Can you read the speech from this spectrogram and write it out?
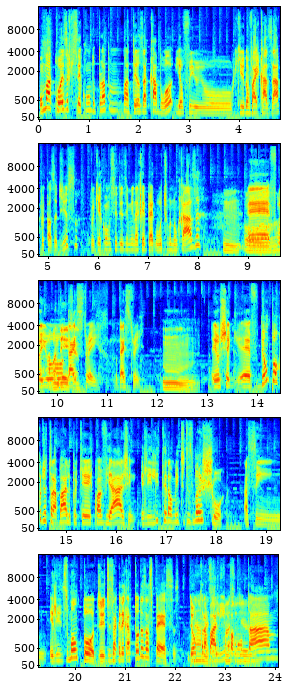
Uma coisa que, segundo o próprio Matheus, acabou, e eu fui o que não vai casar por causa disso, porque, como se diz em Minas, quem pega o último não casa. Hum, é, foi o Dice Tray. O Dice Tray. Hum. Eu cheguei. É, deu um pouco de trabalho, porque com a viagem, ele literalmente desmanchou. Assim, ele desmontou, de desagregar todas as peças. Deu um trabalhinho é para montar. De...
